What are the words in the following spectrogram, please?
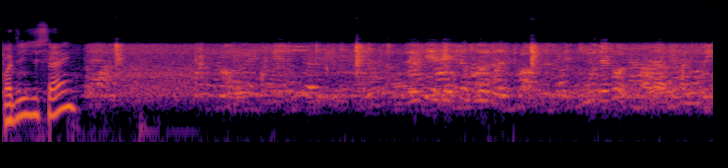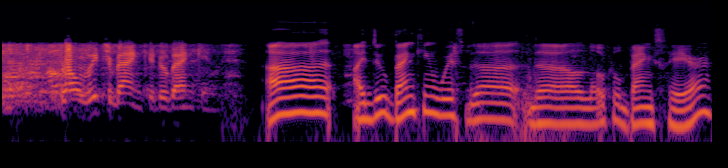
What did you say? Uh, I do banking with the the local banks here.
